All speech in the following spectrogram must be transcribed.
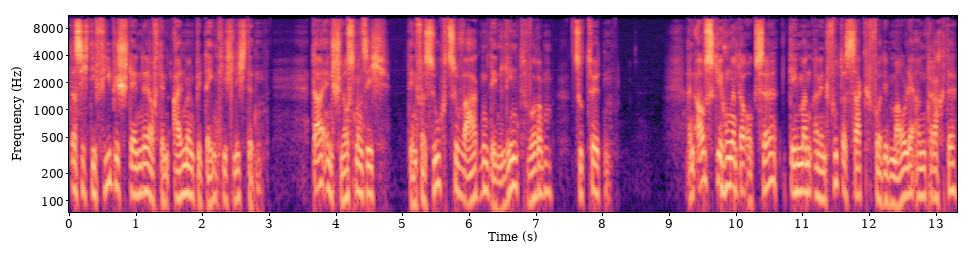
dass sich die Viehbestände auf den Almen bedenklich lichteten. Da entschloss man sich, den Versuch zu wagen, den Lindwurm zu töten. Ein ausgehungerter Ochse, dem man einen Futtersack vor dem Maule anbrachte,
